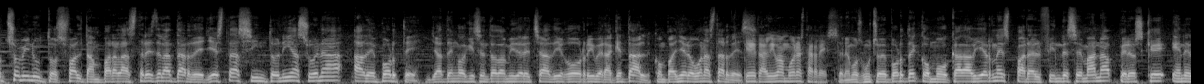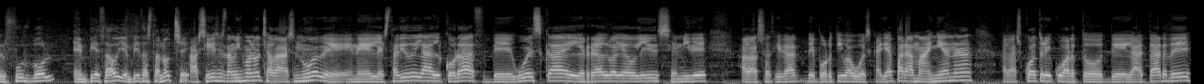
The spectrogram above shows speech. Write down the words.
Ocho minutos faltan para las 3 de la tarde y esta sintonía suena a deporte. Ya tengo aquí sentado a mi derecha a Diego Rivera. ¿Qué tal, compañero? Buenas tardes. ¿Qué tal, Iván? Buenas tardes. Tenemos mucho deporte como cada viernes para el fin de semana, pero es que en el fútbol empieza hoy, empieza esta noche. Así es, esta misma noche a las 9 en el Estadio del Alcoraz de Huesca, el Real Valladolid se mide a la Sociedad Deportiva Huesca. Ya para mañana a las 4 y cuarto de la tarde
